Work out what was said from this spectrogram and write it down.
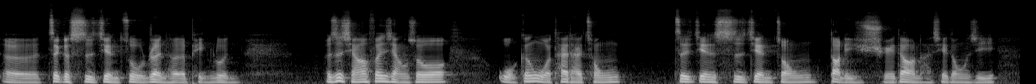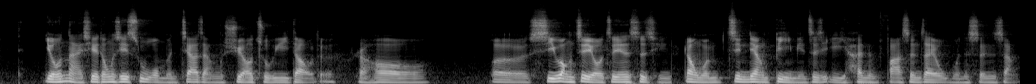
呃这个事件做任何的评论。而是想要分享说，我跟我太太从这件事件中到底学到哪些东西，有哪些东西是我们家长需要注意到的，然后，呃，希望借由这件事情，让我们尽量避免这些遗憾发生在我们的身上。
